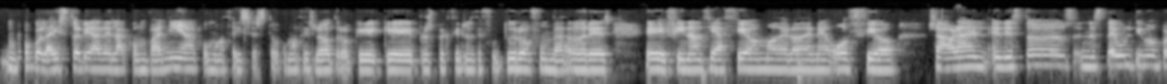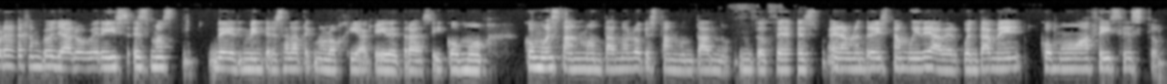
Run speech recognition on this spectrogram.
un poco la historia de la compañía, cómo hacéis esto, cómo hacéis lo otro, qué, prospecciones de futuro, fundadores, eh, financiación, modelo de negocio. O sea, ahora en, estos, en este último, por ejemplo, ya lo veréis, es más de, me interesa la tecnología que hay detrás y cómo, cómo están montando lo que están montando. Entonces, era una entrevista muy de, a ver, cuéntame cómo hacéis esto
